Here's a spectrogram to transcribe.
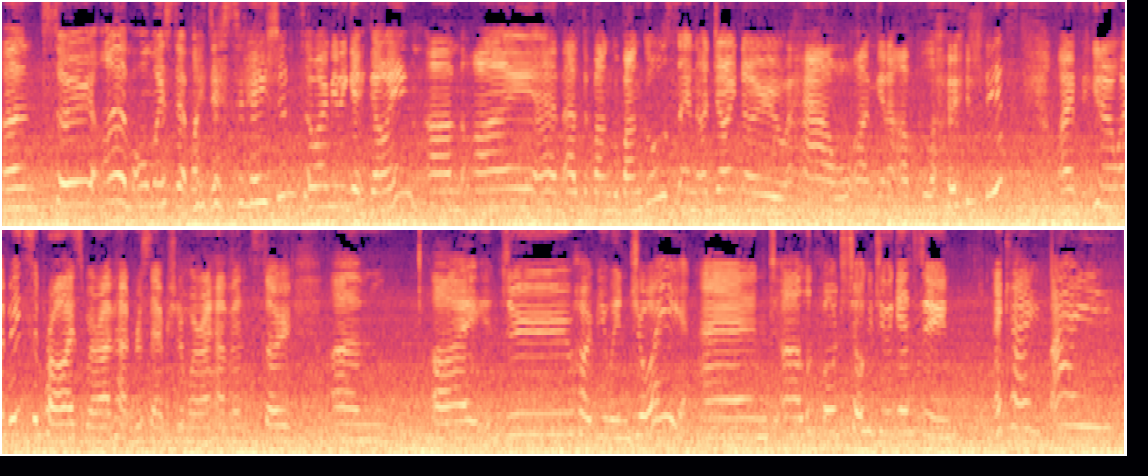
Um, so I am almost at my destination, so I'm going to get going. Um, I am at the Bungle Bungles, and I don't know how I'm going to upload this. I'm, you know, I've been surprised where I've had reception and where I haven't. So um, I do hope you enjoy, and uh, look forward to talking to you again soon. Okay, bye.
